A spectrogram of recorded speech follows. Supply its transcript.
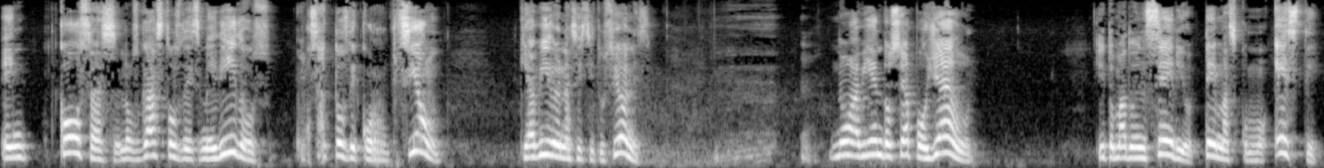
en cosas, los gastos desmedidos, los actos de corrupción que ha habido en las instituciones, no habiéndose apoyado y tomado en serio temas como este,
